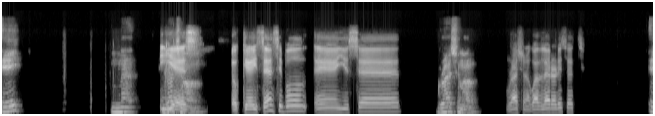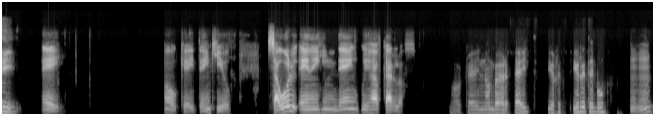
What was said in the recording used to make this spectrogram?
eight. Na, Yes. rational. Okay, sensible. And you said Rational. rational. What letter is it? A. A. Okay, thank you. Saúl, and then we have Carlos. Okay, number eight, irri- irritable Ujú.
